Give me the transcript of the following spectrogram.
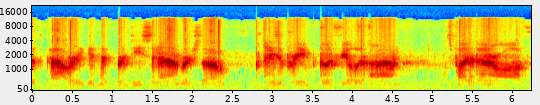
with power. He can hit for a decent average, though, and he's a pretty good fielder. Um, it's probably better off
